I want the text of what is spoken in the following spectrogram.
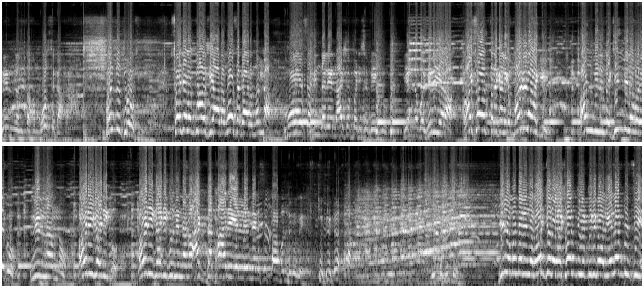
ನಿನ್ನಂತಹ ಮೋಸಗಾರ ಬಂಧು ದ್ರೋಹಿ, ಸ್ವಜನ ದ್ರೋಹಿಯಾದ ಮೋಸಗಾರನನ್ನ ಮೋಸದಿಂದಲೇ ನಾಶಪಡಿಸಬೇಕು ಎನ್ನುವ ಹಿರಿಯರ ಆಶೋತ್ತರಗಳಿಗೆ ಮರಳಾಗಿ ಅಂದಿನಿಂದ ಹಿಂದಿನವರೆಗೂ ನಿನ್ನನ್ನು ಅಡಿಗಡಿಗೂ ಅಡಿಗಡಿಗೂ ನಿನ್ನನ್ನು ಅಡ್ಡ ದಾರಿಯಲ್ಲೇ ಬಂದಿರುವೆ. ಇನ್ನು ಮುಂದೆ ನಿನ್ನ ರಾಜ್ಯದ ಅಶಾಂತಿಯ ಬಿರುಗಾಳಿ ಎಲೆಬ್ಬಿಸಿ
